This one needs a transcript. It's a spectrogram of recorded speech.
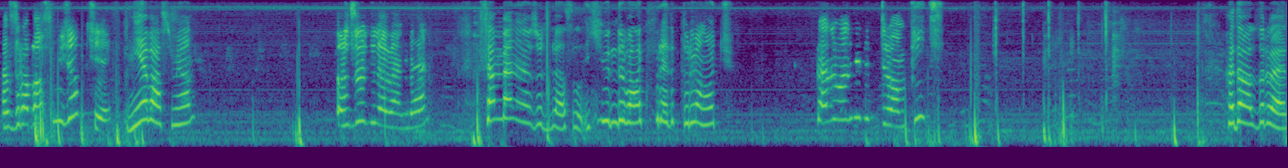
Hazıra basmayacağım ki. Niye basmıyorsun? Özür dile benden. Sen benden özür dile asıl. İki gündür bana küfür edip duruyorsun oç. Ben de bana dedirtiyorum piç. Hadi hazır ver.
